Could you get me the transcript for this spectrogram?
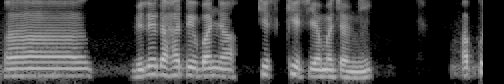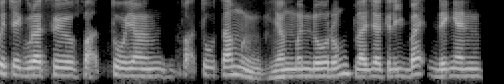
uh, bila dah ada banyak kes-kes yang macam ni, apa cikgu rasa faktor yang faktor utama yang mendorong pelajar terlibat dengan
